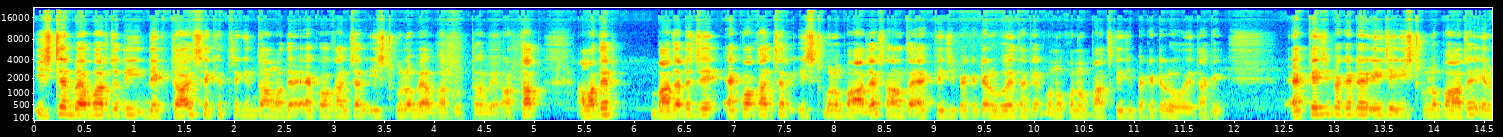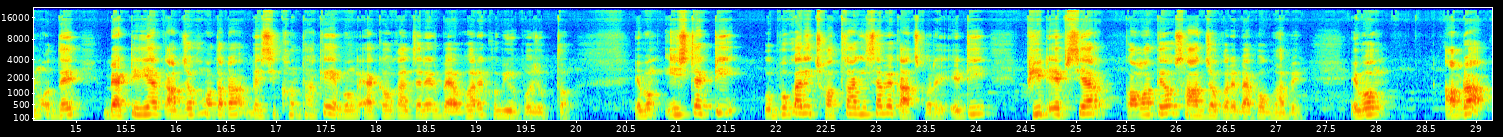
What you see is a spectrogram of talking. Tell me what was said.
ইস্টের ব্যবহার যদি দেখতে হয়, সেক্ষেত্রে কিন্তু আমাদের অ্যাকোয়াকালচার ইস্টগুলো ব্যবহার করতে হবে। অর্থাৎ আমাদের বাজারে যে অ্যাকোয়াকালচার ইস্টগুলো পাওয়া যায়, সাধারণত এক কেজি প্যাকেটের হয়ে থাকে, কোনো কোনো পাঁচ কেজি প্যাকেটেরও হয়ে থাকে। এক কেজি প্যাকেটের এই যে ইস্টগুলো পাওয়া যায়, এর মধ্যে ব্যাকটেরিয়ার কার্যক্ষমতাটা বেশিক্ষণ থাকে এবং অ্যাকোয়াকালচারের ব্যবহারে খুবই উপযুক্ত। এবং ইস্ট একটি উপকারী ছত্রাক হিসাবে কাজ করে। এটি ফিড এফসিআর কমাতেও সাহায্য করে ব্যাপকভাবে। এবং আমরা,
